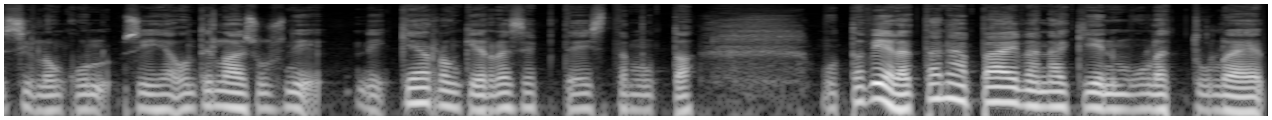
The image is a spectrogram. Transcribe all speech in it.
silloin, kun siihen on tilaisuus, niin, niin kerronkin resepteistä, mutta, mutta vielä tänä päivänäkin mulle tulee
